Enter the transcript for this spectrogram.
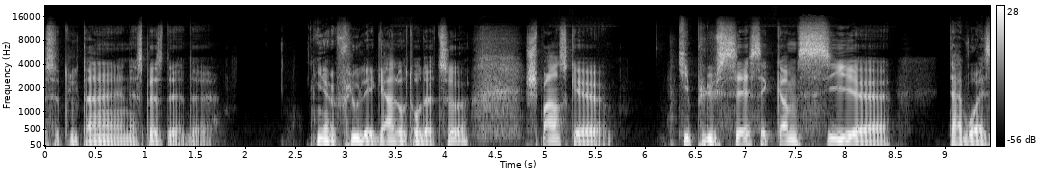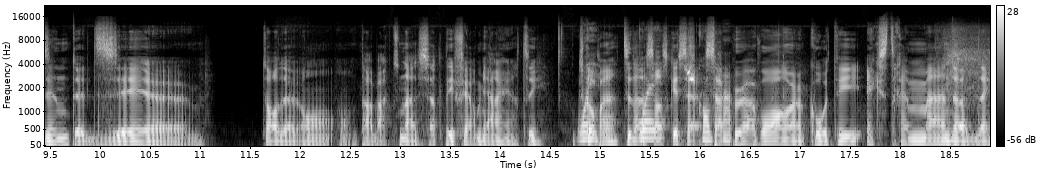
c'est tout le temps une espèce de, de- Il y a un flou légal autour de ça. Je pense que qui plus c'est, c'est comme si euh, ta voisine te disait euh, on, on, on t'embarque-tu dans le cercle des fermières, tu sais? Tu Oui. comprends? Dans le Oui, sens que ça, ça peut avoir un côté extrêmement anodin.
